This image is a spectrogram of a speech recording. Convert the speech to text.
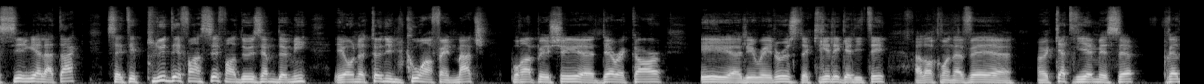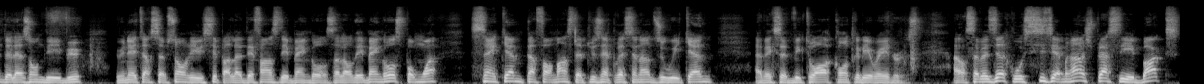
séries à l'attaque. Ça a été plus défensif en deuxième demi et on a tenu le coup en fin de match pour empêcher euh, Derek Carr et euh, les Raiders de créer l'égalité alors qu'on avait euh, un quatrième essai près de la zone début, une interception réussie par la défense des Bengals. Alors les Bengals, pour moi, cinquième performance la plus impressionnante du week-end avec cette victoire contre les Raiders. Alors ça veut dire qu'au sixième rang, je place les Bucks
